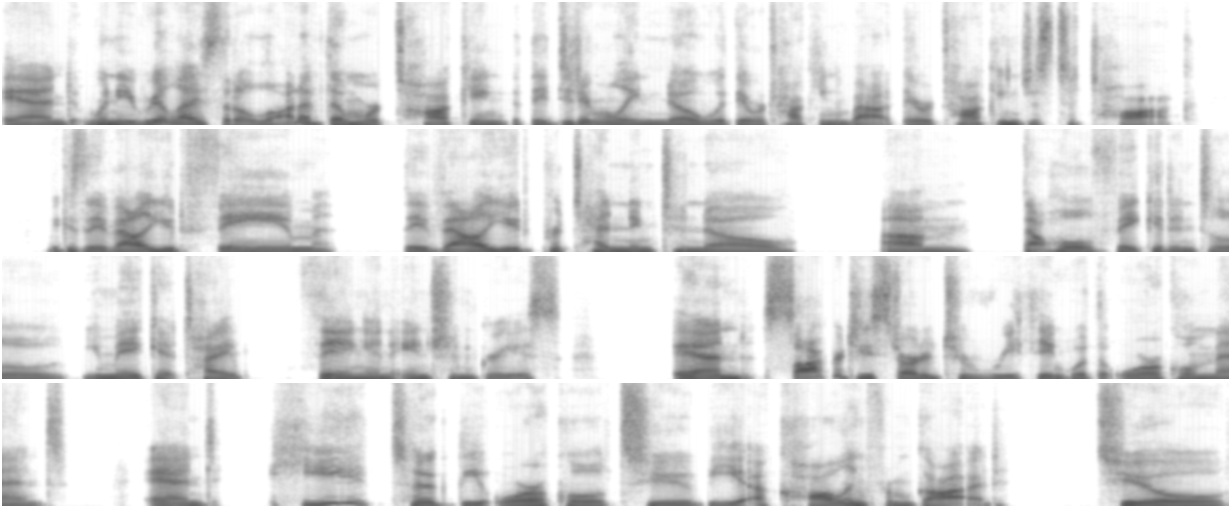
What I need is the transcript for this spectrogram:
And when he realized that a lot of them were talking, but they didn't really know what they were talking about, they were talking just to talk because they valued fame, they valued pretending to know um, that whole fake it until you make it type thing in ancient Greece. And Socrates started to rethink what the oracle meant. And he took the oracle to be a calling from God to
